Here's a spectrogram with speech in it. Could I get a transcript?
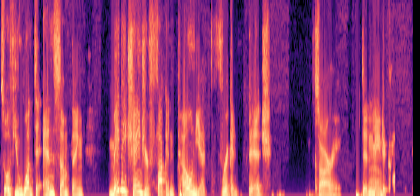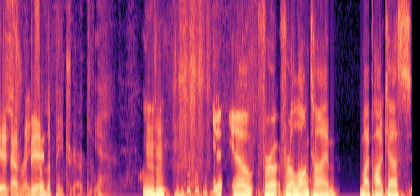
So if you want to end something, maybe change your fucking tone, you freaking bitch. Sorry. Didn't mean to call it a Straight bitch. from the patriarchy. Mm-hmm. you, know, you know, for for a long time, my podcast,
